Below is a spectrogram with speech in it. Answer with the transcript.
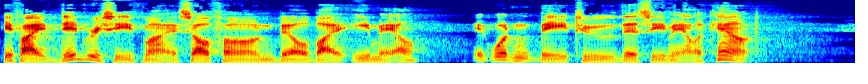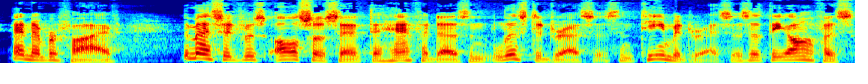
if I did receive my cell phone bill by email, it wouldn't be to this email account. And number five, the message was also sent to half a dozen list addresses and team addresses at the office,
